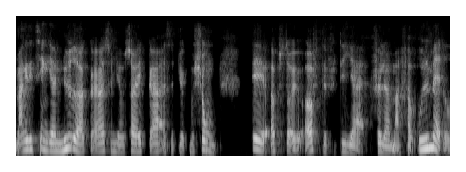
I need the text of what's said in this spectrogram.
mange af de ting, jeg nyder at gøre, som jeg jo så ikke gør, altså dyrke motion, det opstår jo ofte, fordi jeg føler mig for udmattet.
